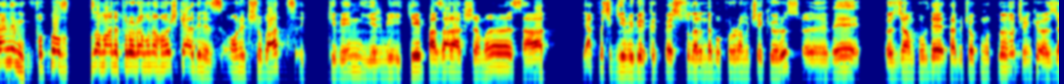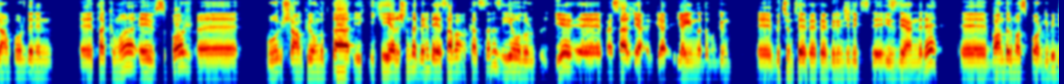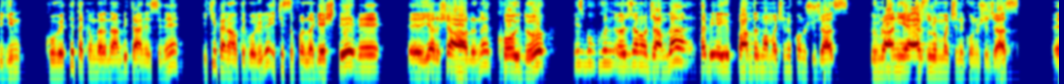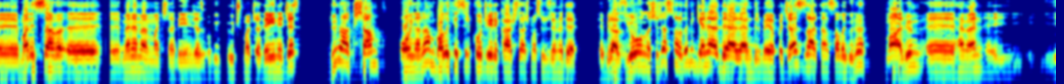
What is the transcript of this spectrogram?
Efendim futbol zamanı programına hoş geldiniz. 13 Şubat 2022 Pazar akşamı saat yaklaşık 21.45 sularında bu programı çekiyoruz ee, ve Özcan Purde tabii çok mutlu çünkü Özcan Purde'nin e, takımı Eyüp Spor e, bu şampiyonlukta ilk iki yarışında beni de hesaba katsanız iyi olur diye e, mesaj ya, ya, yayınladı bugün e, bütün TFF birincilik e, izleyenlere. E, Bandırma Spor gibi ligin kuvvetli takımlarından bir tanesini iki penaltı golüyle 2-0'la geçti ve e, yarışa ağırlığını koydu. Biz bugün Özcan Hocam'la tabii Eyüp Bandırma maçını konuşacağız. Ümraniye Erzurum maçını konuşacağız. E, Manisa e, Menemen maçına değineceğiz. Bugünkü 3 maça değineceğiz. Dün akşam oynanan Balıkesir Kocaeli karşılaşması üzerine de e, biraz yoğunlaşacağız. Sonra da bir genel değerlendirme yapacağız. Zaten salı günü malum e, hemen e,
